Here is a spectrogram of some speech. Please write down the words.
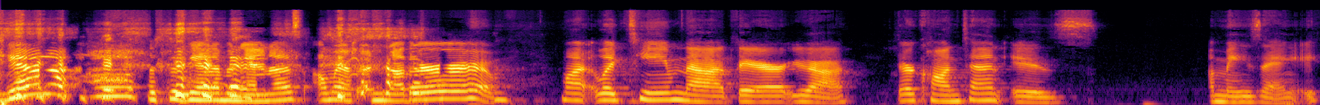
Yeah, the Savannah Bananas. Oh my gosh, another my like team that their yeah their content is amazing.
